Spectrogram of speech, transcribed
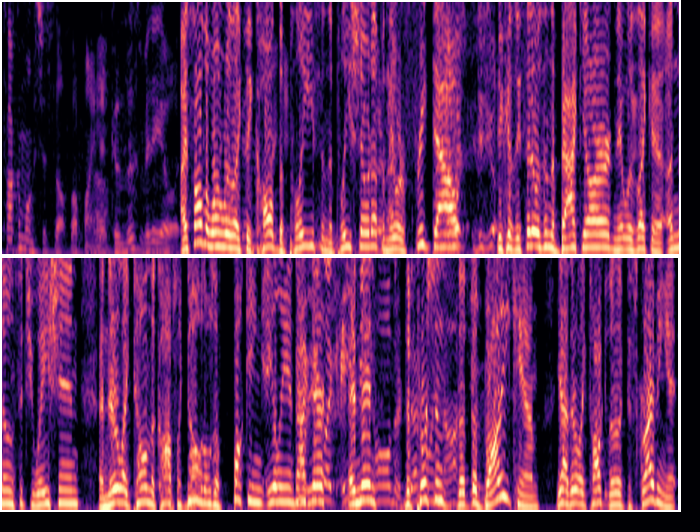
talk amongst yourselves. I'll find it Oh. because this video is. I saw the one where like they Fucking called the police and the police showed up They're and they not- were freaked out was- did you- because they said it was in the backyard and it was like an unknown situation and they're like telling the cops like no there was a fucking alien back he's there like eight and then tall the definitely person's not the, the body cam yeah they're like talking they're like describing it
